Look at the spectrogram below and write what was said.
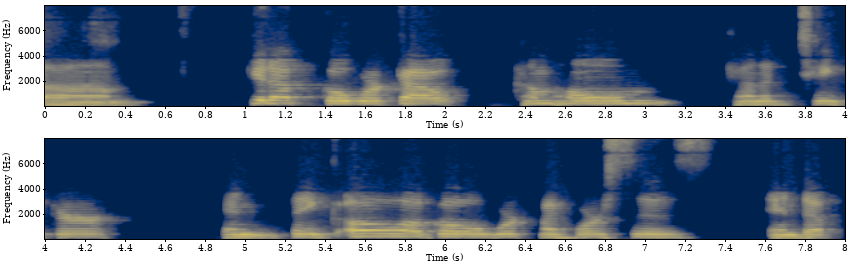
um, get up, go work out, come home, kind of tinker, and think, oh, I'll go work my horses, end up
